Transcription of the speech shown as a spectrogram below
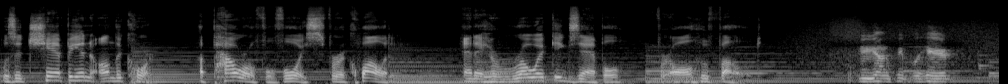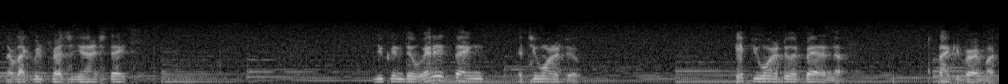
was a champion on the court, a powerful voice for equality, and a heroic example for all who followed. A few young people here that would like to be president of the United States, you can do anything that you want to do if you want to do it bad enough. Thank you very much.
